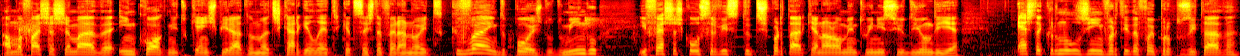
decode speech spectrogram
Há uma faixa chamada Incógnito, que é inspirada numa descarga elétrica de sexta-feira à noite, que vem depois do domingo e fechas com o serviço de despertar, que é normalmente o início de um dia. Esta cronologia invertida foi propositada?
